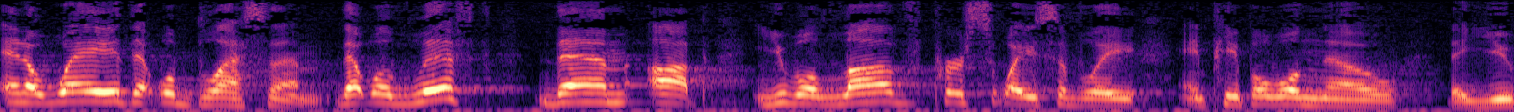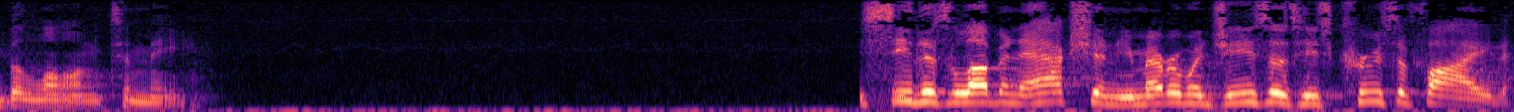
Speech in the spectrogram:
in a way that will bless them, that will lift them up. You will love persuasively, and people will know that you belong to me. You see this love in action. You remember when Jesus, he's crucified.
